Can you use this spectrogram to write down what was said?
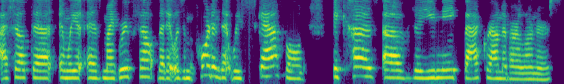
I felt that, and we, as my group felt that it was important that we scaffold because of the unique background of our learners.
